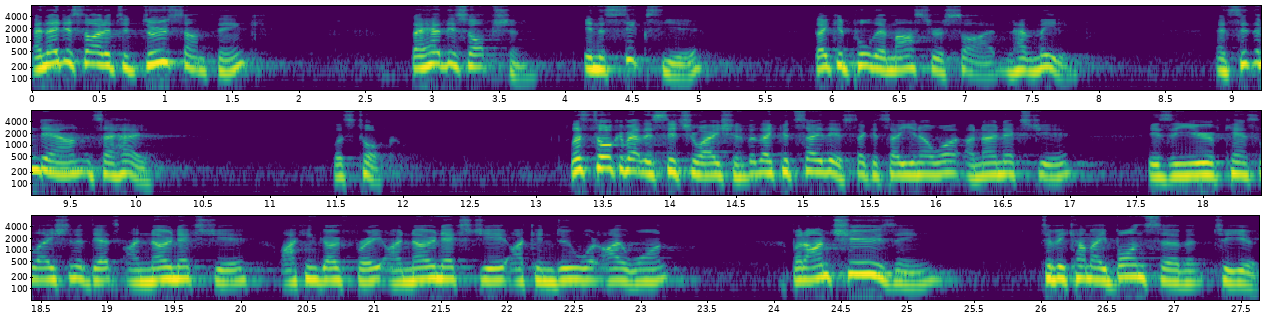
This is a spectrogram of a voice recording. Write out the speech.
and they decided to do something, they had this option. In the sixth year, they could pull their master aside and have a meeting and sit them down and say, hey, let's talk. Let's talk about this situation. But they could say this they could say, you know what? I know next year is the year of cancellation of debts. I know next year I can go free. I know next year I can do what I want. But I'm choosing to become a bondservant to you.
